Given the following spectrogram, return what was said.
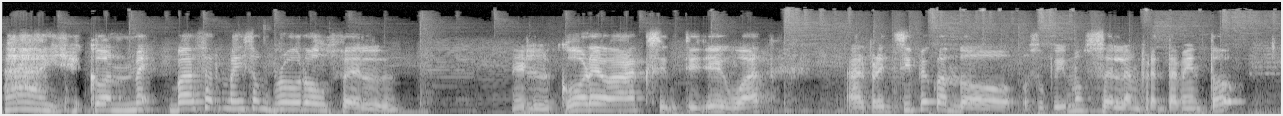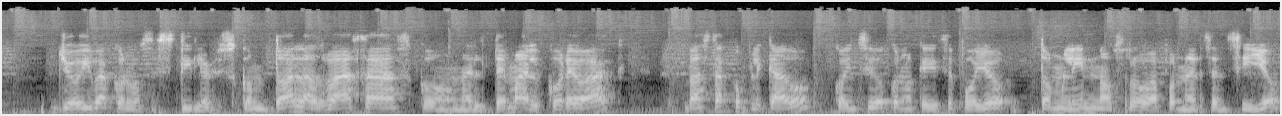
Ay, con va a ser Mason Rudolph el, el coreback sin TJ Watt. Al principio cuando supimos el enfrentamiento, yo iba con los Steelers, con todas las bajas, con el tema del coreback. Va a estar complicado, coincido con lo que dice Pollo, Tom Lynn no se lo va a poner sencillo.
